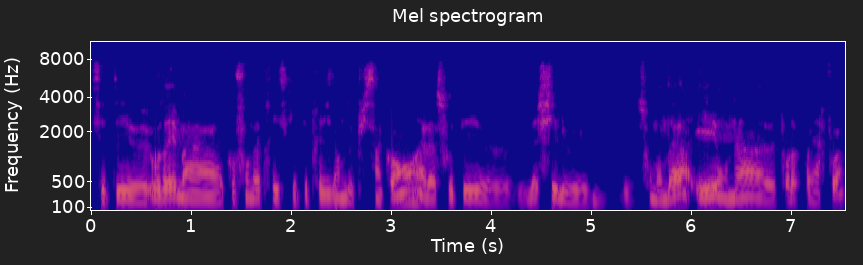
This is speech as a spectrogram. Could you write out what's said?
C'était Audrey, ma cofondatrice, qui était présidente depuis cinq ans. Elle a souhaité euh, lâcher le, son mandat et on a, pour la première fois,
